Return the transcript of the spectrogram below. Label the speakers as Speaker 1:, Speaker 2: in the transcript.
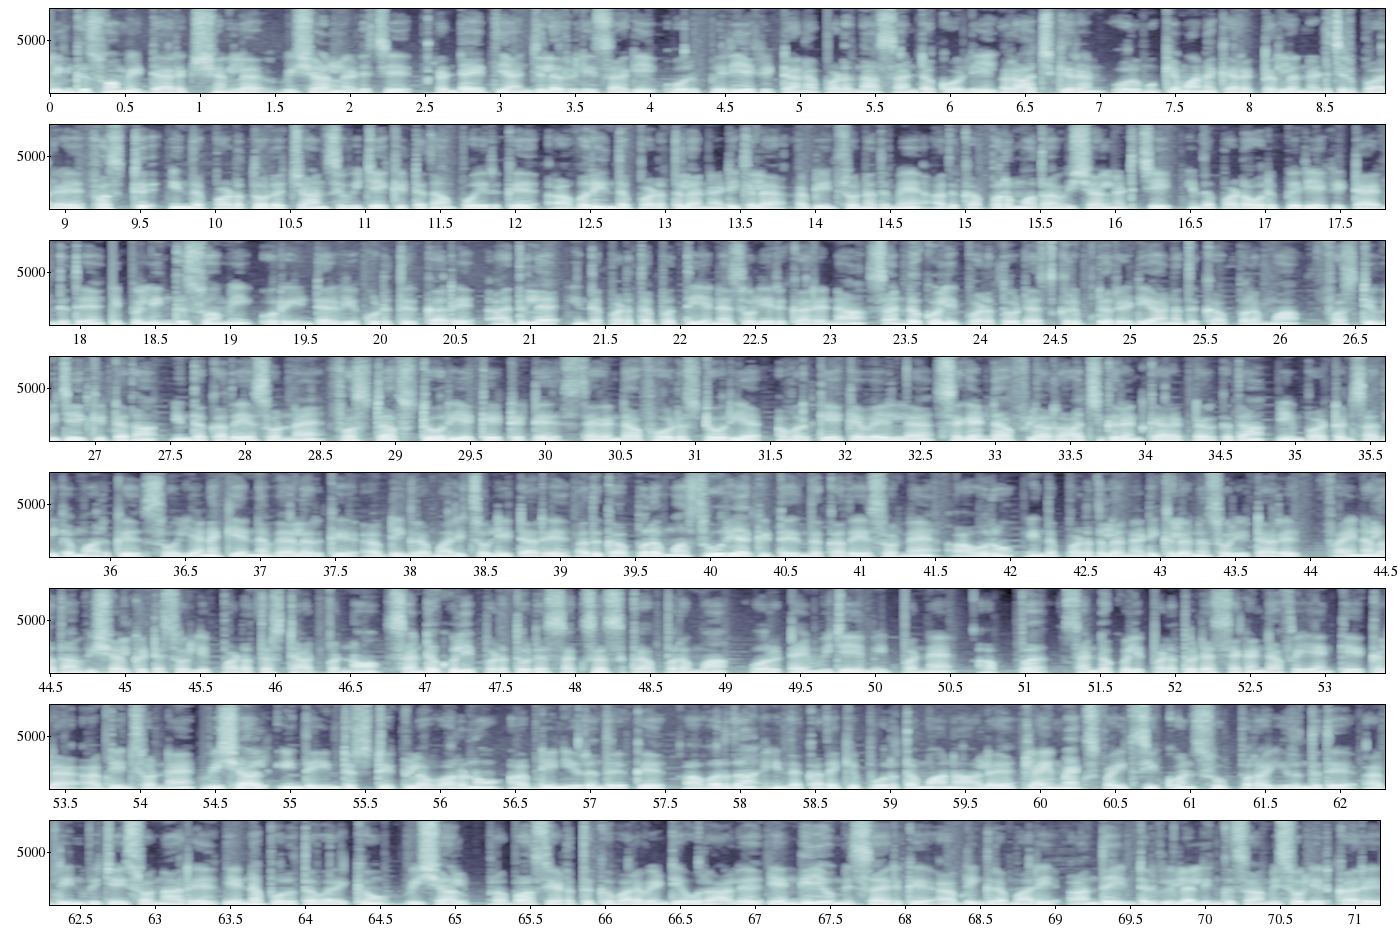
Speaker 1: லிங்குசுவாமி டைரக்ஷனில் விஷால் நடித்து ரெண்டாயிரத்தி அஞ்சில் ரிலீஸ் ஆகி ஒரு பெரிய ஹிட்டான படம் தான் சண்டைக்கோழி. ராஜ்கிரண் ஒரு முக்கியமான கேரக்டரில் நடிச்சிருப்பாரு. ஃபர்ஸ்ட் இந்த படத்தோட சான்ஸ் விஜய் கிட்ட தான் போயிருக்கு. அவர் இந்த படத்தில் நடிக்கலை அப்படின்னு சொன்னதுமே அதுக்கப்புறமா தான் விஷால் நடித்து இந்த படம் ஒரு பெரிய ஹிட்டாக இருந்தது இப்போ லிங்குசுவாமி ஒரு இன்டர்வியூ கொடுத்துருக்காரு. அதில் இந்த படத்தை பற்றி என்ன சொல்லியிருக்காருன்னா சண்டைக்கோழி படத்தோட ஸ்கிரிப்ட் ரெடி ஆனதுக்கு அப்புறமா ஃபர்ஸ்ட் விஜய் கிட்ட தான் இந்த கதையை சொன்னேன். ஃபர்ஸ்ட் ஆஃப் ஸ்டோரியை கேட்டுட்டு செகண்ட் ஆஃபோட ஸ்டோரியை அவர் கேட்கவே இல்லை. செகண்ட் ஆஃபில் ராஜ்கிரண் கேரக்டருக்கு தான் இம்பார்ட்டன்ஸ் அதிகமாக இருக்குது ஸோ எனக்கு என்ன வேலை இருக்குது அப்படிங்கிற மாதிரி சொல்லிட்டாரு. அதுக்கப்புறமா சூர்யா கிட்ட இந்த கதையை சொன்னேன். அவரும் இந்த படத்தில் நடிக்கலைன்னு சொல்லிட்டாரு. ஃபைனலாக தான் விஷால் கிட்ட சொல்லி படத்தை ஸ்டார்ட் பண்ணோம். சண்டைக்கோழி படத்தோட சக்ஸஸ்க்கு அப்புறமா ஒரு டைம் விஜயை மீட் பண்ணேன். அப்போ சண்டைக்கோழி படத்தோட செகண்ட் ஆஃபை ஏன் கேட்கல அப்படின்னு சொன்னேன். விஷால் இந்த இண்டஸ்ட்ரிக்குள்ளே வரணும் அப்படின்னு இருந்திருக்கு. அவர் தான் இந்த கதைக்கு பொருத்தமான ஆளு. கிளைமேக்ஸ் ஃபைட் சீக்வன்ஸ் சூப்பராக இருந்தது அப்படின்னு விஜய் சொன்னாரு. என்னை பொறுத்த வரைக்கும் விஷால் பிரபாஸ் இடத்துக்கு வர வேண்டிய ஒரு ஆளு எங்கேயோ மிஸ் ஆயிருக்கு அப்படிங்கிற மாதிரி அந்த இன்டர்வியூல லிங்குசாமி சொல்லியிருக்காரு.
